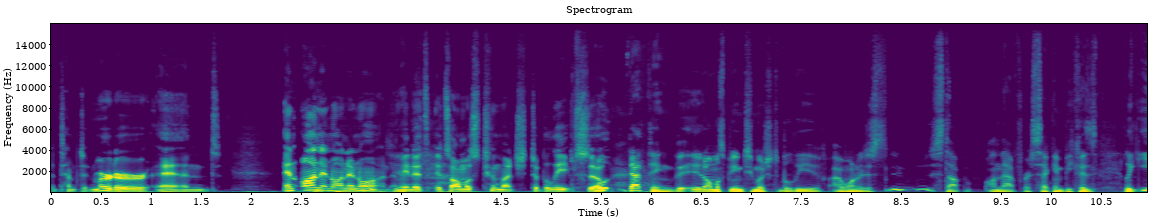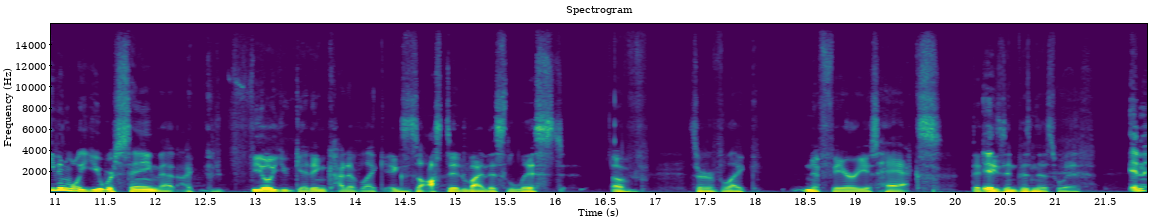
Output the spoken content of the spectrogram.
attempted murder and and on and on and on. I mean, it's it's almost too much to believe. So Well, that thing, it almost being too much to believe. I want to just stop on that for a second because, like, even while you were saying that, I could feel you getting kind of like exhausted by this list of sort of like nefarious hacks that It- he's in business with. and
